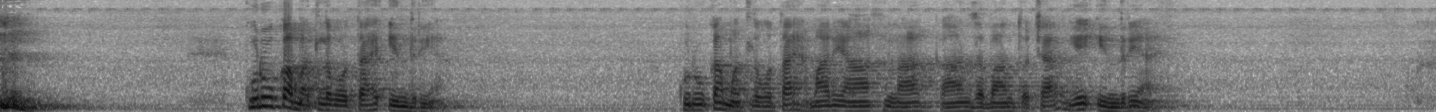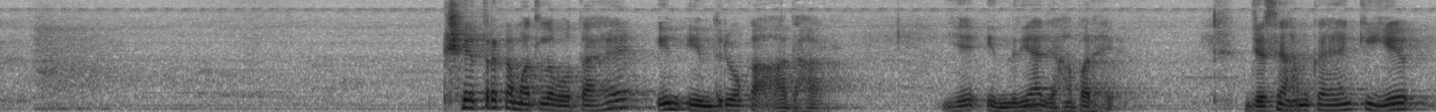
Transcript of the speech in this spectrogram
कुरु का मतलब होता है इंद्रियाँ। कुरु का मतलब होता है हमारी आँख, नाक, कान, जबान, त्वचा, ये इंद्रियाँ हैं। क्षेत्र का मतलब होता है इन इंद्रियों का आधार। ये इंद्रियाँ जहाँ पर है जैसे हम कहें कि ये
